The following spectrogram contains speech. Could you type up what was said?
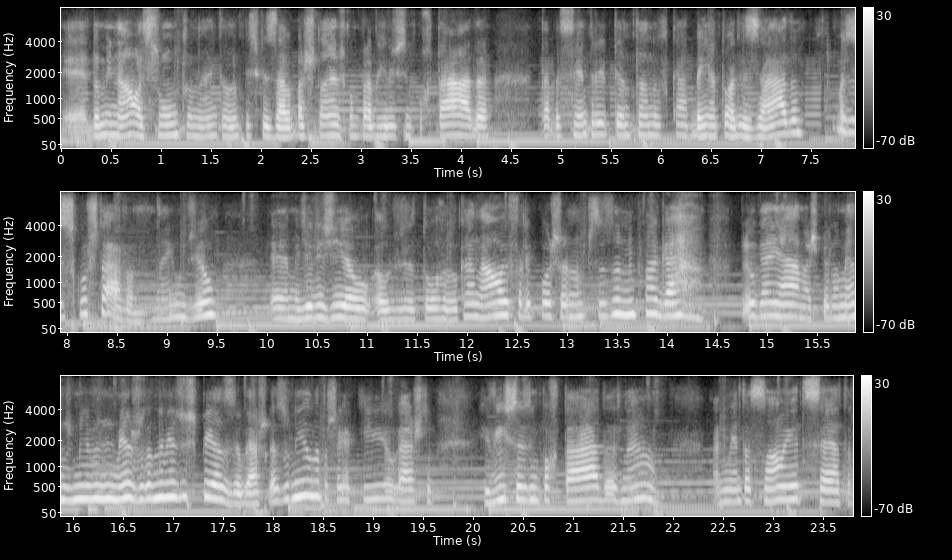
é, dominar o assunto, né? Então eu pesquisava bastante, comprava revista importada, estava sempre tentando ficar bem atualizada, mas isso custava. Né? E um dia eu é, me dirigi ao, ao, diretor do canal e falei, poxa, eu não preciso me pagar para eu ganhar, mas pelo menos me, me ajuda nas minhas despesas. Eu gasto gasolina para chegar aqui, eu gasto revistas importadas, né? alimentação e etc.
